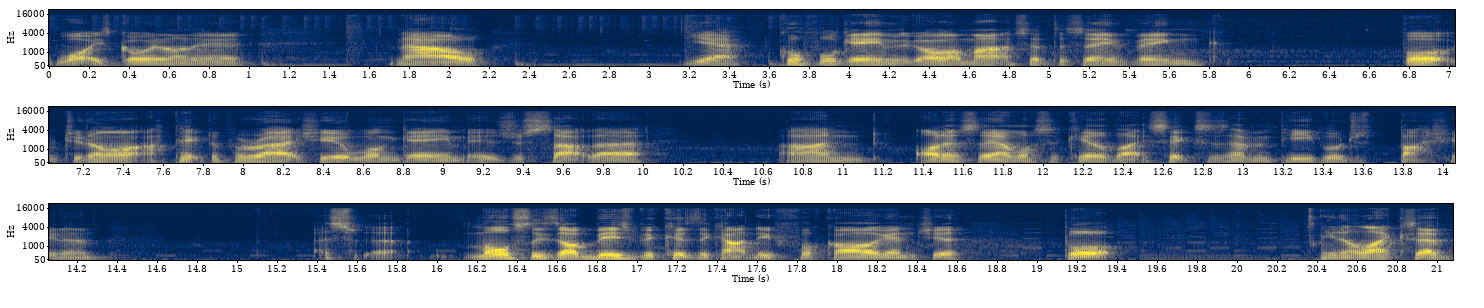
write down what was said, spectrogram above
what is going on here? Now, yeah, a couple games ago I might have said the same thing. But, do you know what? I picked up a riot shield one game, it was just sat there. And honestly, I must have killed like six or seven people just bashing them. Uh, mostly zombies because they can't do fuck all against you. But you know, like I said,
